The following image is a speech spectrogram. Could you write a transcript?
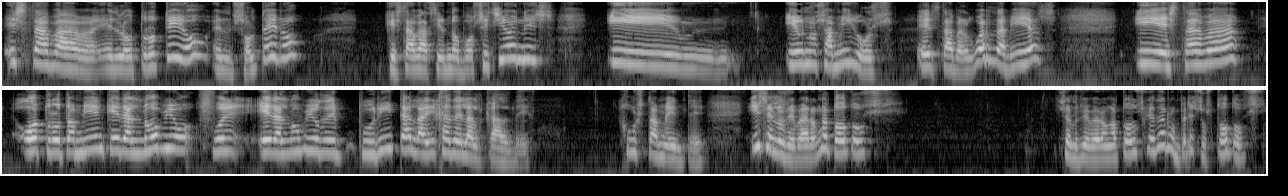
estaba el otro tío, el soltero, que estaba haciendo posiciones y, unos amigos, estaba el guardavías y estaba otro también que era el novio, fue, era el novio de Purita, la hija del alcalde, justamente. Y se los llevaron a todos. Se los llevaron a todos, quedaron presos todos.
